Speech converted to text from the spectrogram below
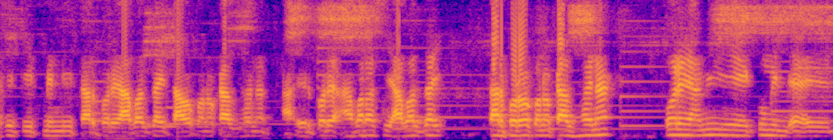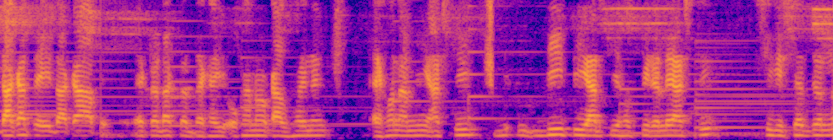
আসি ট্রিটমেন্ট নিই তারপরে আবার যাই তাও কোনো কাজ হয় না। এরপরে আবার আসি আবার যাই তারপরেও কোনো কাজ হয় না। পরে আমি কুমিল এ, ঢাকাতে ঢাকা একটা ডাক্তার দেখাই ওখানেও কাজ হয় নাই। এখন আমি আসছি ডিপিআরসি হসপিটালে আসছি চিকিৎসার জন্য।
